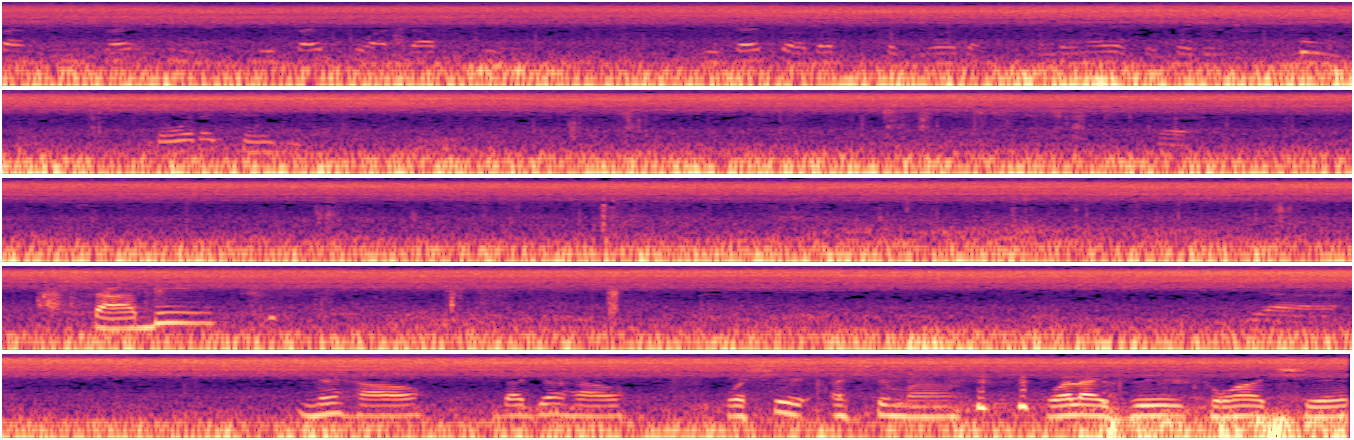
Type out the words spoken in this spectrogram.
try to adapt to. We try to adapt to the weather, and then all of a sudden, boom, the weather changes. Sabi. yeah. 你好，大家好，我是阿西玛，我来自土耳其。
